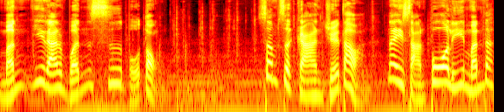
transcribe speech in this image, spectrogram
门依然纹丝不动，甚至感觉到啊那一扇玻璃门呢，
